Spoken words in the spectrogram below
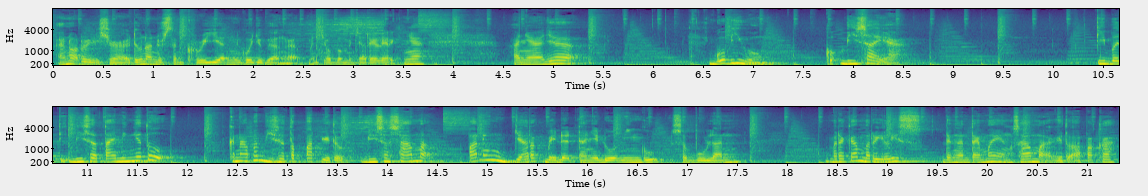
I'm not really sure. I don't understand Korean. Gue juga nggak mencoba mencari liriknya hanya aja gue bingung, kok bisa ya? Tiba-tiba bisa timingnya tuh kenapa bisa tepat gitu? Bisa sama, paling jarak beda hanya dua minggu, sebulan. Mereka merilis dengan tema yang sama gitu. Apakah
